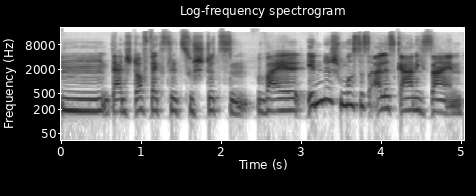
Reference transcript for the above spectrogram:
mm, deinen Stoffwechsel zu stützen, weil indisch muss das alles gar nicht sein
